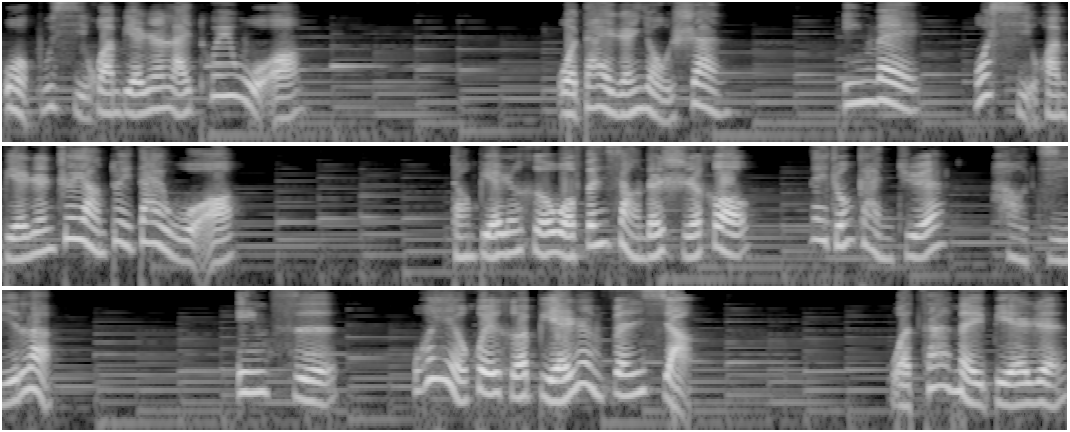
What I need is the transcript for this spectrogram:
我不喜欢别人来推我。我待人友善，因为我喜欢别人这样对待我。当别人和我分享的时候，那种感觉好极了。因此，我也会和别人分享。我赞美别人，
